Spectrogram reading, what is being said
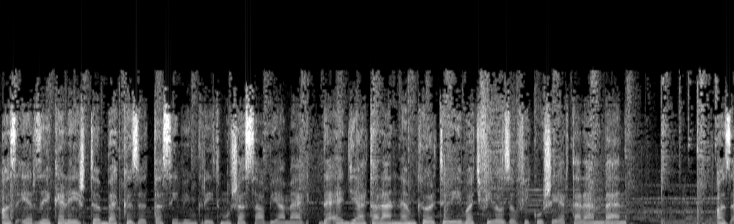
Az érzékelés többek között a szívünk ritmusa szabja meg, de egyáltalán nem költői vagy filozofikus értelemben. Az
